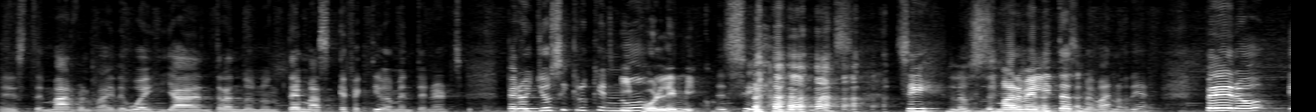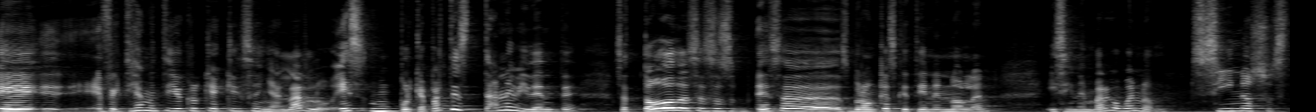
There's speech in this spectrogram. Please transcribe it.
este, Marvel, by the way, ya entrando en un temas efectivamente nerds. Pero yo sí creo que no. Y polémico. Sí, además. sí, los Marvelitas me van a odiar. Pero eh, eh, efectivamente yo creo que hay que señalarlo. Es porque aparte es tan evidente, o sea, todas esas, esas broncas que tiene Nolan. Y sin embargo, bueno, sí nos,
